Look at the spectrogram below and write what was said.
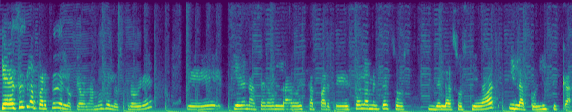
Que esa es la parte de lo que hablamos de los progres, que quieren hacer a un lado esta parte solamente de la sociedad y la política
